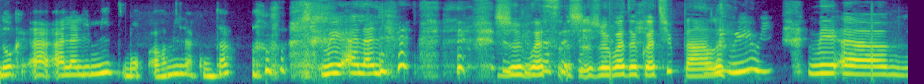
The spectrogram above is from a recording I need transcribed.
Donc, à, la limite, bon, hormis la compta, mais à la limite... je, vois, je, vois de quoi tu parles. Oui, oui, Mais euh,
